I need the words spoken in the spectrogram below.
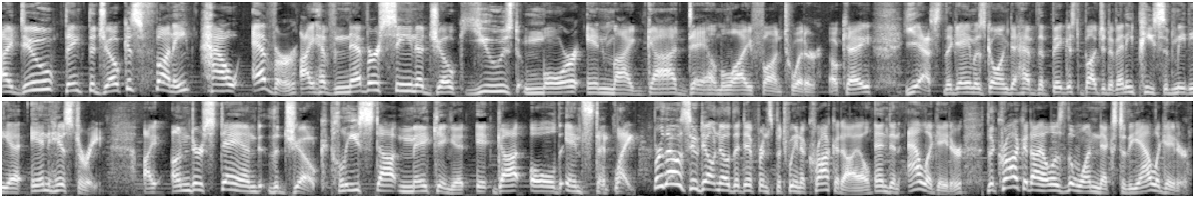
I do think the joke is funny. However, I have never seen a joke used more in my goddamn life on Twitter. Okay? Yes, the game is going to have the biggest budget of any piece of media in history. I understand the joke. Please stop making it. It got old instantly. For those who don't know the difference between a crocodile and an alligator, the crocodile is the one next to the alligator.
